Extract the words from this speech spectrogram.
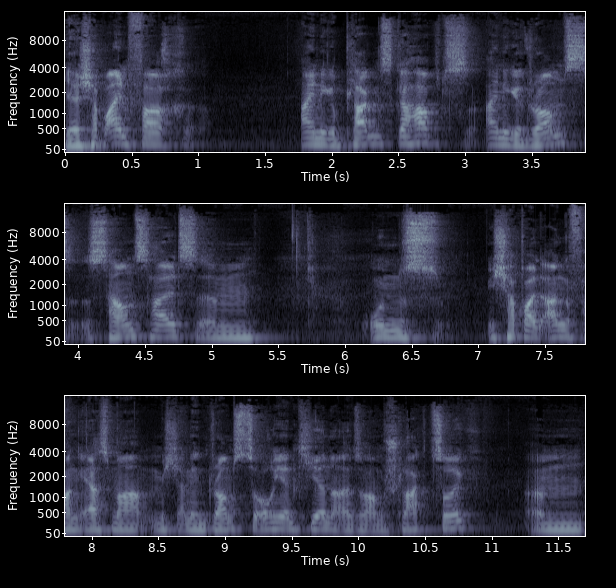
Ja, ich habe einfach einige Plugins gehabt, einige Drums, Sounds halt. Ähm, und ich habe halt angefangen, erstmal mich an den Drums zu orientieren, also am Schlagzeug. Ähm,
